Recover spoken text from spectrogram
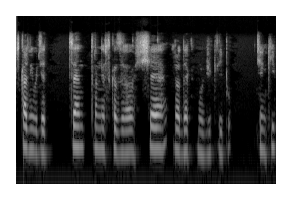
wskaźnik będzie centralnie wskazywał środek movie klipu. Dzięki.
